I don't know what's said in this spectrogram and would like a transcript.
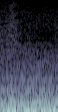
あ。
